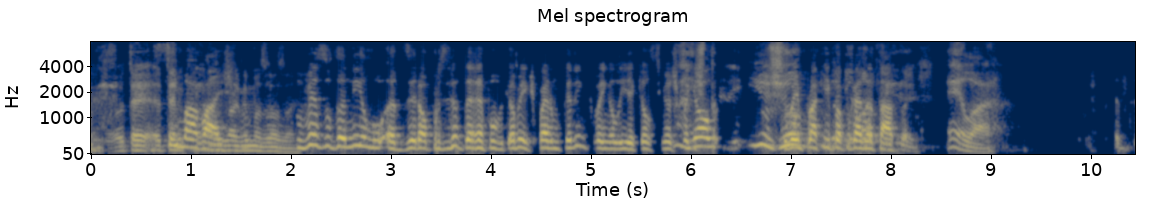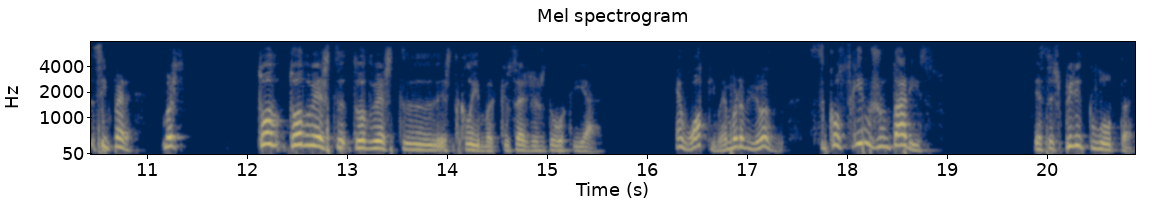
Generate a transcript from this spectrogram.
todo. Até, até me cima a caíram baixo. lágrimas aos olhos. Tu vês o Danilo a dizer ao Presidente da República, amigo, espera um bocadinho que vem ali aquele senhor espanhol. E o vem jogo para aqui para pegar na taça. É lá. Sim, espera, mas todo, todo, este, todo este, este clima que o Sérgio ajudou a criar é ótimo, é maravilhoso. Se conseguirmos juntar isso, esse espírito de luta,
